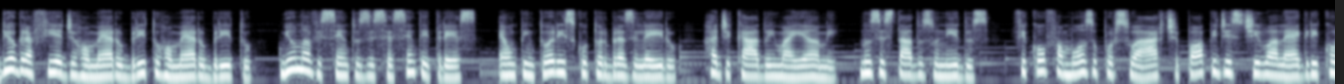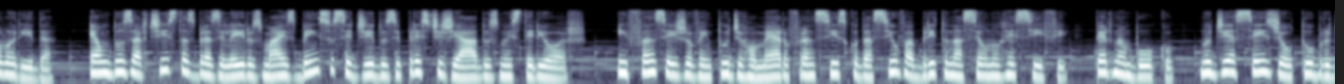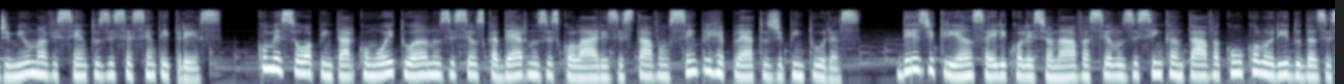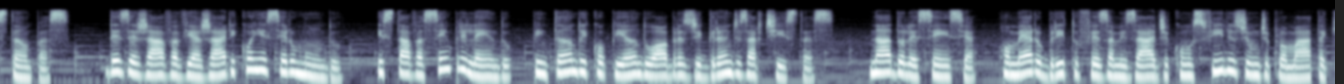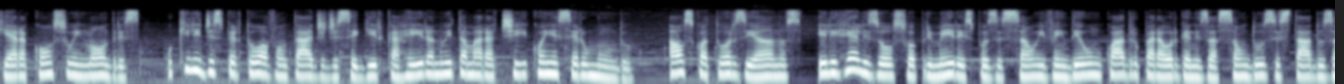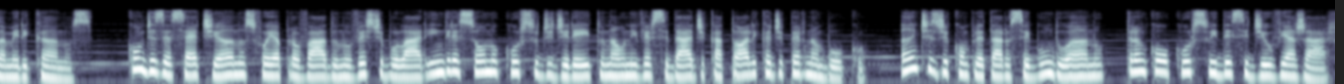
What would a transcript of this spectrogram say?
Biografia de Romero Brito Romero Brito, 1963, é um pintor e escultor brasileiro, radicado em Miami, nos Estados Unidos, ficou famoso por sua arte pop de estilo alegre e colorida. É um dos artistas brasileiros mais bem-sucedidos e prestigiados no exterior. Infância e juventude Romero Francisco da Silva Brito nasceu no Recife, Pernambuco, no dia 6 de outubro de 1963. Começou a pintar com oito anos e seus cadernos escolares estavam sempre repletos de pinturas. Desde criança ele colecionava selos e se encantava com o colorido das estampas. Desejava viajar e conhecer o mundo. Estava sempre lendo, pintando e copiando obras de grandes artistas. Na adolescência, Romero Brito fez amizade com os filhos de um diplomata que era cônsul em Londres, o que lhe despertou a vontade de seguir carreira no Itamaraty e conhecer o mundo. Aos 14 anos, ele realizou sua primeira exposição e vendeu um quadro para a Organização dos Estados Americanos. Com 17 anos foi aprovado no vestibular e ingressou no curso de Direito na Universidade Católica de Pernambuco. Antes de completar o segundo ano, trancou o curso e decidiu viajar.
